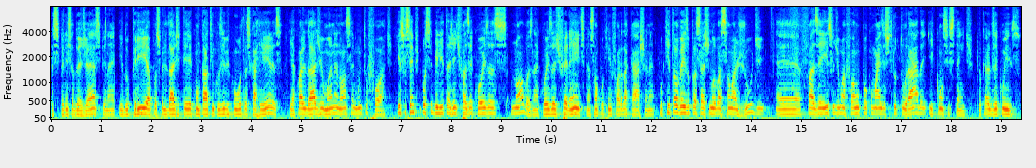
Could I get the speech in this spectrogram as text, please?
experiência do EGESP né, e do CRIA, a possibilidade de ter contato inclusive com outras carreiras e a qualidade humana nossa é muito forte. Isso sempre possibilita a gente fazer coisas novas, né, coisas diferentes, pensar um pouquinho fora da caixa. Né. O que talvez o processo de inovação ajude é fazer isso de uma forma um pouco mais estruturada e consistente. O que eu quero dizer com isso?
